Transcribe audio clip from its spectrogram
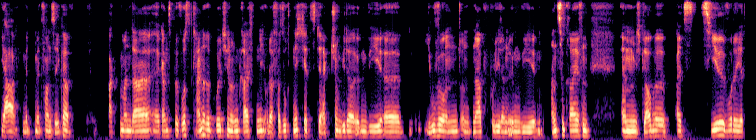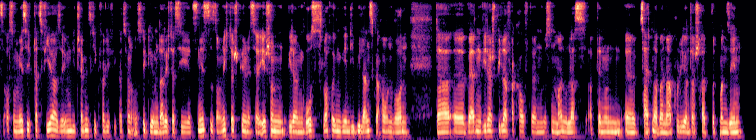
ja, mit, mit Fonseca backt man da äh, ganz bewusst kleinere Brötchen und greift nicht oder versucht nicht jetzt direkt schon wieder irgendwie äh, Juve und, und Napoli dann irgendwie anzugreifen. Ähm, ich glaube, als Ziel wurde jetzt auch so mäßig Platz 4, also eben die Champions League Qualifikation ausgegeben. Dadurch, dass sie jetzt nächste Saison nicht da spielen, ist ja eh schon wieder ein großes Loch irgendwie in die Bilanz gehauen worden. Da äh, werden wieder Spieler verkauft werden müssen. Manulas, ab der nun äh, zeitnah bei Napoli unterschreibt, wird man sehen.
